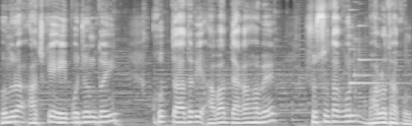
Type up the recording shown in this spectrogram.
বন্ধুরা, আজকে এই পর্যন্তই। খুব তাড়াতাড়ি আবার দেখা হবে। সুস্থ থাকুন, ভালো থাকুন।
